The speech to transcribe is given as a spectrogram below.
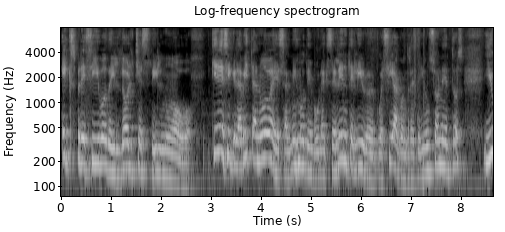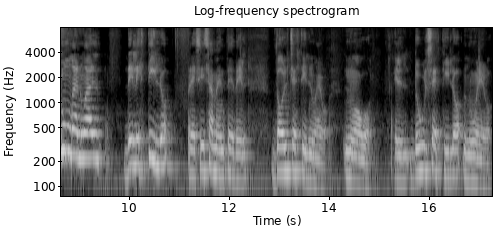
expresivo del Dolce Stil Nuovo. Quiere decir que La Vita Nueva es al mismo tiempo un excelente libro de poesía con 31 sonetos y un manual del estilo precisamente del Dolce Stil Nuevo, nuevo, el dulce estilo nuevo,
